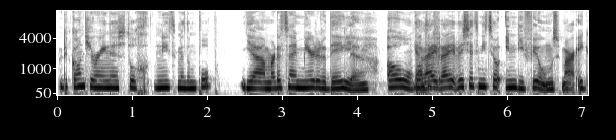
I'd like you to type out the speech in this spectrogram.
de Conjuring is toch niet met een pop? Ja, maar dat zijn meerdere delen. Oh, want Ja, wij, ik- wij, wij zitten niet zo in die films, maar ik...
